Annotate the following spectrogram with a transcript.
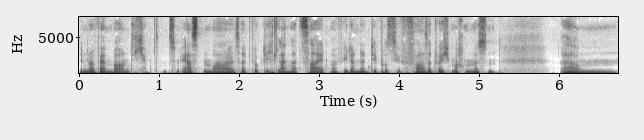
im November und ich habe dann zum ersten Mal seit wirklich langer Zeit mal wieder eine depressive Phase durchmachen müssen, ähm,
